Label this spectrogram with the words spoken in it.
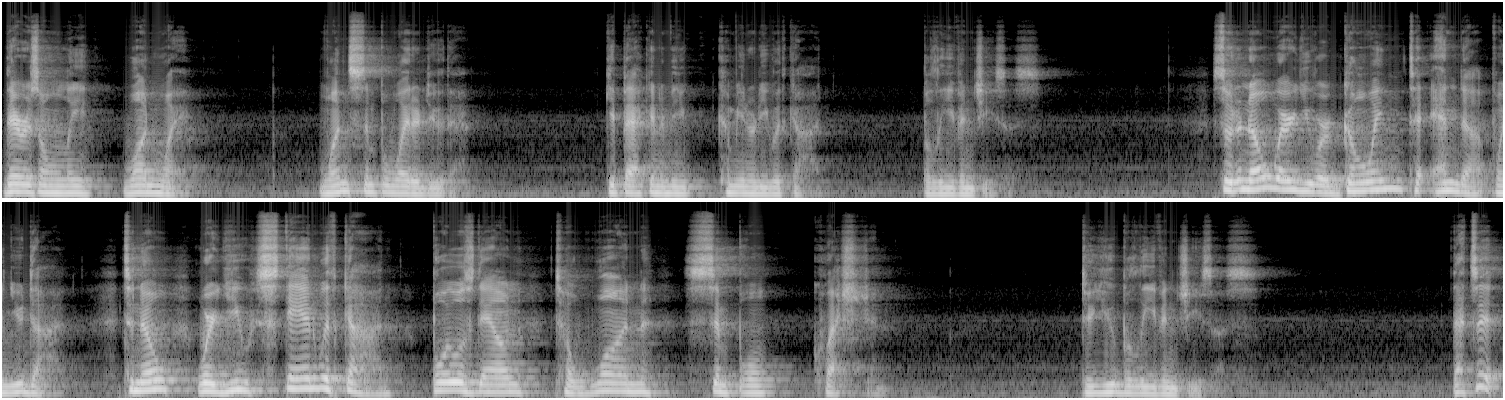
There is only one way, one simple way to do that. Get back into community with God. Believe in Jesus. So, to know where you are going to end up when you die, to know where you stand with God, boils down to one simple question Do you believe in Jesus? That's it.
